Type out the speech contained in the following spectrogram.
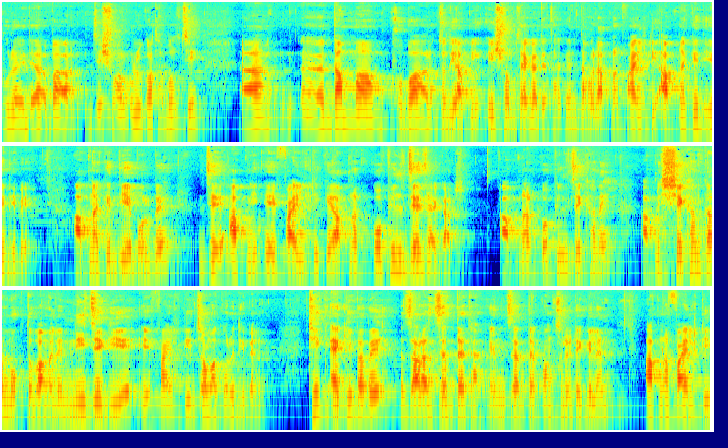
ভুরাইদা বা যে শহরগুলোর কথা বলছি দাম্মাম, খোবার, যদি আপনি এইসব জায়গাতে থাকেন, তাহলে আপনার ফাইলটি আপনাকে দিয়ে দিবে। আপনাকে দিয়ে বলবে যে আপনি এই ফাইলটিকে আপনার কপিল যে জায়গার, আপনার কপিল যেখানে, আপনি সেখানকার মুক্তবামেলে নিজে গিয়ে এই ফাইলটি জমা করে দিবেন। ঠিক একইভাবে যারা জেদ্দায় থাকেন, জেদ্দা কনসুলেটে গেলেন, আপনার ফাইলটি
